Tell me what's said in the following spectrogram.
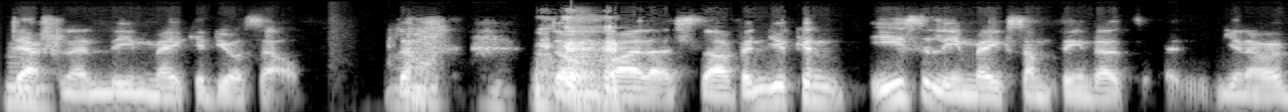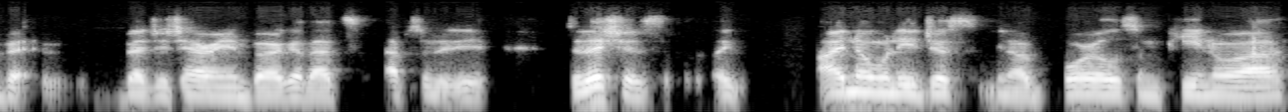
hmm. definitely make it yourself. Don't don't buy that stuff, and you can easily make something that's you know a vegetarian burger that's absolutely delicious. Like I normally just you know boil some quinoa,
